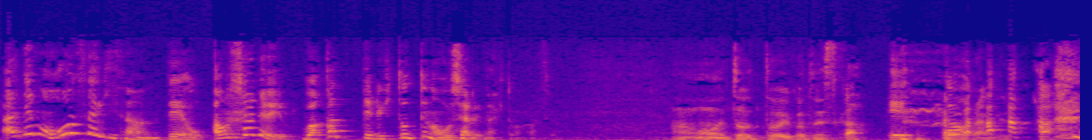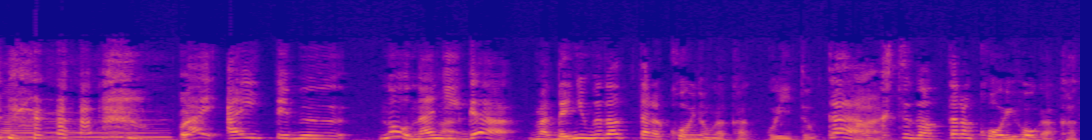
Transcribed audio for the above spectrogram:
あでも大崎さんっておおしゃれ分かってる人っていうのはおしゃれな人なんですよあおどどういうことですか？えっと アイアイテムの何が、まあ、デニムだったらこういうのがかっこいいとか、はい。靴だったらこういう方がかっ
